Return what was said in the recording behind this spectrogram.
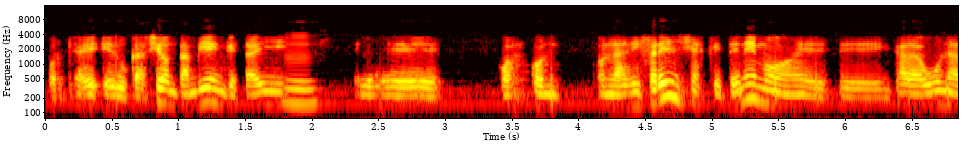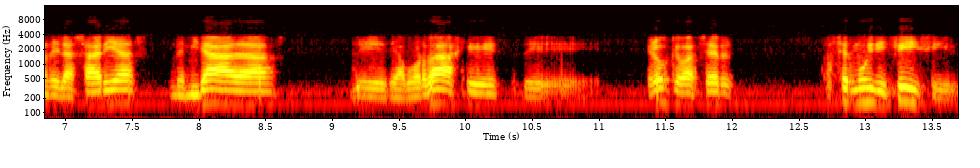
porque hay educación también que está ahí mm. eh, con, con, las diferencias que tenemos este, en cada una de las áreas de miradas, de, de abordajes, de creo que va a ser va a ser muy difícil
